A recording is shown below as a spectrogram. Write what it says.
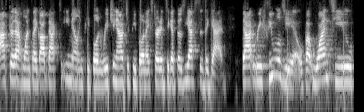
after that, once I got back to emailing people and reaching out to people, and I started to get those yeses again, that refuels you. But once you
